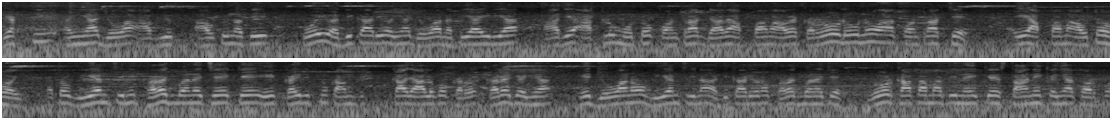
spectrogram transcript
વ્યક્તિ અહીંયા જોવા આવ્યું આવતું નથી. કોઈ અધિકારીઓ અહીંયા જોવા નથી આવી રહ્યા. આજે આટલું મોટો કોન્ટ્રાક્ટ જ્યારે આપવામાં આવે, કરોડોનો આ કોન્ટ્રાક્ટ છે, એ આપવામાં આવતો હોય, તો વીએમસીની ફરજ બને છે કે એ કઈ રીતનું કામકાજ આ લોકો કર- છે અહીંયા. એ જોવાનો વીએમસીના અધિકારીઓનો ફરજ બને છે. રોડ ખાતામાંથી નહીં કે સ્થાનિક અહીંયા કોર્પો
